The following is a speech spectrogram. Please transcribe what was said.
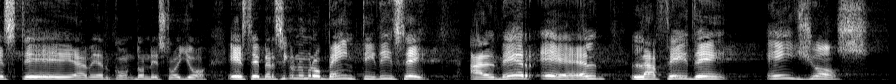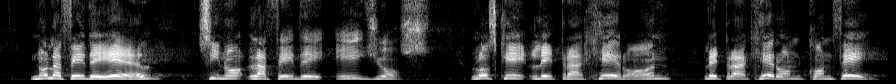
este, a ver, ¿dónde estoy yo? Este versículo número 20 dice, al ver él la fe de ellos, no la fe de él, sino la fe de ellos. Los que le trajeron, le trajeron con fe.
